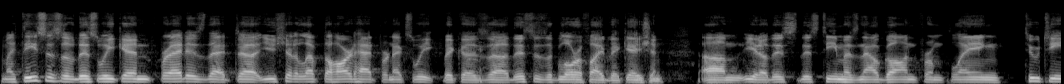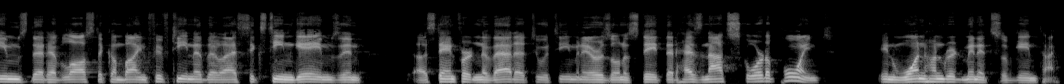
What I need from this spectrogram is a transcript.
My thesis of this weekend, Fred, is that uh, you should have left the hard hat for next week because uh, this is a glorified vacation. Um, you know, this this team has now gone from playing two teams that have lost a combined 15 of their last 16 games in uh, Stanford, Nevada, to a team in Arizona State that has not scored a point in 100 minutes of game time.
